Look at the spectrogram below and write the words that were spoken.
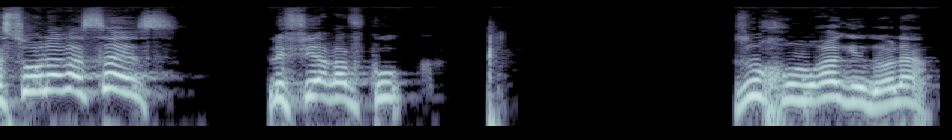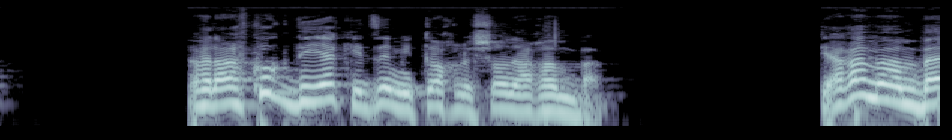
אסור לרסס, לפי הרב קוק. זו חומרה גדולה. אבל הרב קוק דייק את זה מתוך לשון הרמב"ם. כי הרמב"ם בא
